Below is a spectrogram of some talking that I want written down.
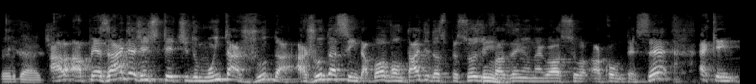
Verdade. A, apesar de a gente ter tido muita ajuda, ajuda assim, da boa vontade das pessoas Sim. de fazerem o negócio acontecer, é quem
